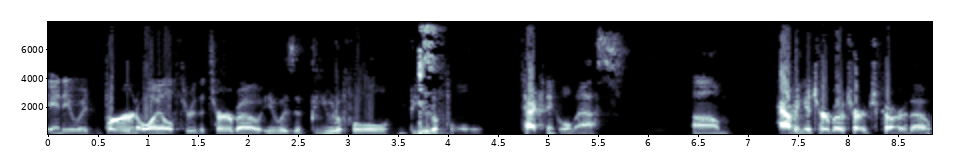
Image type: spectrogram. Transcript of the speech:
And it would burn oil through the turbo. It was a beautiful, beautiful technical mess. Um, having a turbocharged car, though,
